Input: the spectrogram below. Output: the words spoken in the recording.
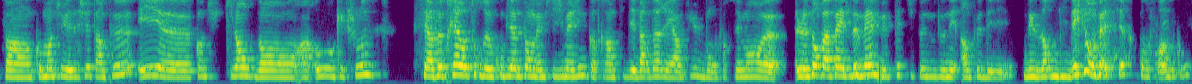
Enfin, comment tu les achètes un peu et euh, quand tu te lances dans un haut ou quelque chose, c'est à peu près autour de combien de temps, même si j'imagine as un petit débardeur et un pull, bon, forcément, euh, le temps va pas être le même, mais peut-être tu peux nous donner un peu des, des ordres d'idées, on va dire, qu'on se rende compte.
